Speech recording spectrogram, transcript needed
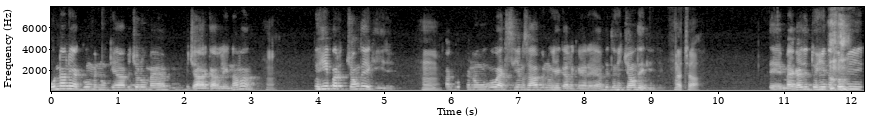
ਉਹਨਾਂ ਨੇ ਅੱਗੋਂ ਮੈਨੂੰ ਕਿਹਾ ਵੀ ਚਲੋ ਮੈਂ ਵਿਚਾਰ ਕਰ ਲੈਣਾ ਵਾ। ਹੂੰ। ਤੁਸੀਂ ਪਰ ਚਾਹੁੰਦੇ ਕੀ ਜੇ? ਹੂੰ। ਅੱਗੋਂ ਮੈਨੂੰ ਉਹ ਐਕਸੀਅਨ ਸਾਹਿਬ ਮੈਨੂੰ ਇਹ ਗੱਲ ਕਹਿ ਰਹੇ ਆ ਵੀ ਤੁਸੀਂ ਚਾਹੁੰਦੇ ਕੀ ਜੀ? ਅੱਛਾ। ਤੇ ਮੈਂ ਕਿਹਾ ਜੀ ਤੁਸੀਂ ਦੱਸੋ ਵੀ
